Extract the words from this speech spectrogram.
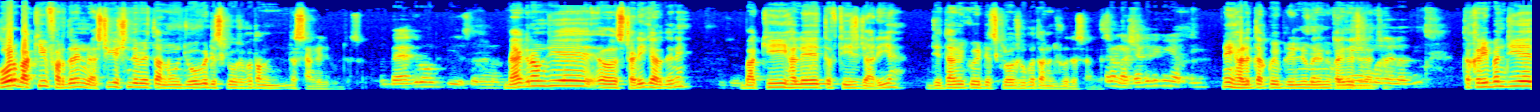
ਹੋਰ ਬਾਕੀ ਫਰਦਰ ਇਨਵੈਸਟੀਗੇਸ਼ਨ ਦੇ ਵਿੱਚ ਤੁਹਾਨੂੰ ਜੋ ਵੀ ਡਿਸਕਲੋਜ਼ ਹੋਗਾ ਤੁਹਾਨੂੰ ਦੱਸਾਂਗੇ ਜਰੂਰ ਦੱਸਾਂਗੇ। ਬੈਕਗ੍ਰਾਉਂਡ ਕੀ ਹੈ ਸਰ ਇਹਨਾਂ ਦਾ? ਬੈਕਗ੍ਰਾਉਂਡ ਜੀ ਇਹ ਸਟੱਡੀ ਕਰਦੇ ਨੇ। ਬਾਕੀ ਹਲੇ ਤਫਤੀਸ਼ ਜਾਰੀ ਹੈ। ਜਿੱਦਾਂ ਵੀ ਕੋਈ ਡਿਸਕਲੋਜ਼ ਹੋਗਾ ਤੁਹਾਨੂੰ ਜਰੂਰ ਦੱਸਾਂਗੇ। ਸਰ ਨਸ਼ੇ ਦੀ ਵੀ ਕੋਈ ਆਤੀ? ਨਹੀਂ ਹਲੇ ਤੱਕ ਕੋਈ ਪ੍ਰੀਲਿਮਿਨਰੀ ਇਨਕੁਆਇਰੀ ਦੀ? ਤਕਰੀਬਨ ਜੀ ਇਹ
